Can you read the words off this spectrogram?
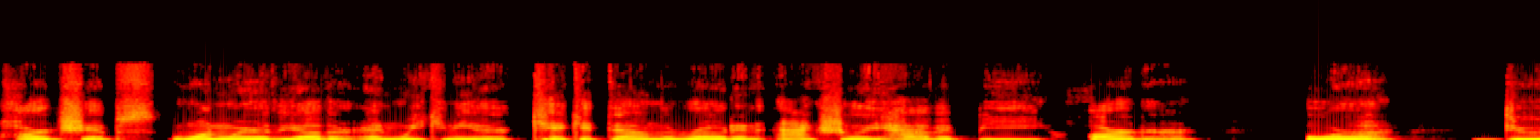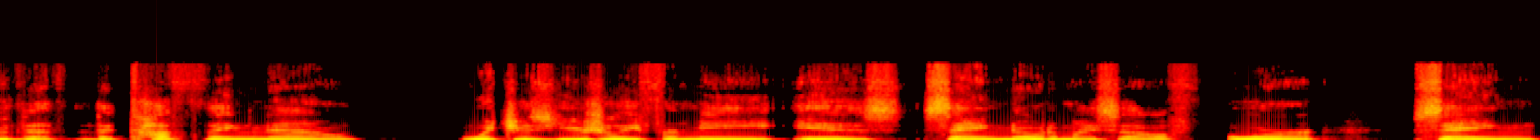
hardships one way or the other and we can either kick it down the road and actually have it be harder or Yeah. do the the tough thing now which is usually for me is saying no to myself or saying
